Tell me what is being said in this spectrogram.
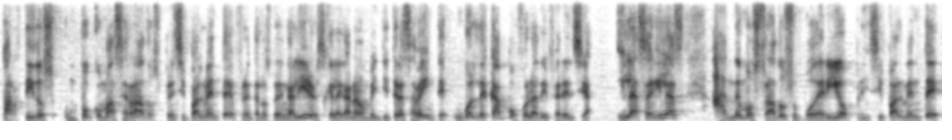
partidos un poco más cerrados, principalmente frente a los Bengaliers que le ganaron 23 a 20. Un gol de campo fue la diferencia. Y las Águilas han demostrado su poderío principalmente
